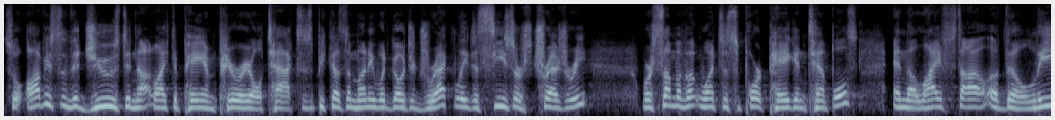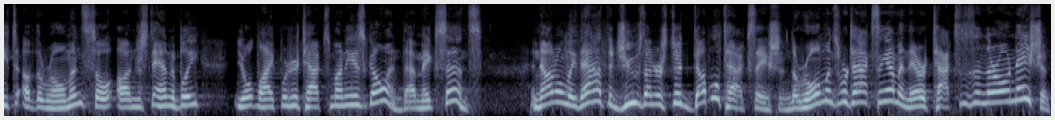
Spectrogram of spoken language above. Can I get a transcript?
So obviously, the Jews did not like to pay imperial taxes because the money would go to directly to Caesar's treasury, where some of it went to support pagan temples and the lifestyle of the elite of the Romans. So, understandably, you don't like where your tax money is going. That makes sense. And not only that, the Jews understood double taxation. The Romans were taxing them, and their taxes in their own nation,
